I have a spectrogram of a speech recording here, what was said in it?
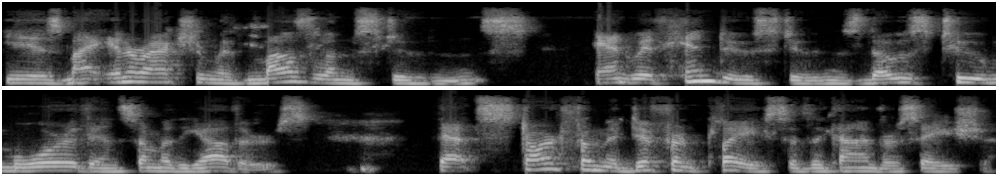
is my interaction with Muslim students and with Hindu students, those two more than some of the others, that start from a different place of the conversation.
